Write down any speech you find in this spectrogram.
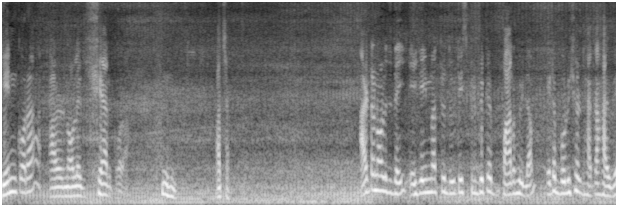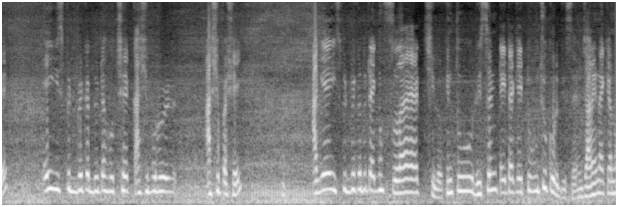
গেইন করা আর নলেজ শেয়ার করা। আচ্ছা আরেকটা নলেজ দেয় এই যে এইমাত্র দুইটা স্পিড ব্রেকার পার হইলাম, এটা বরিশাল ঢাকা হাইওয়ে এই স্পিড ব্রেকার দুইটা হচ্ছে কাশীপুরের আশেপাশেই। আগে এই স্পিড ব্রেকার দুটো একদম ফ্ল্যাট ছিল, কিন্তু রিসেন্ট এটাকে একটু উঁচু করে দিছে, জানি না কেন।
